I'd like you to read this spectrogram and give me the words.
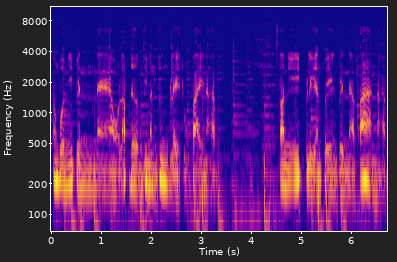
ข้างบนนี้เป็นแนวรับเดิมที่มันเพิ่งเบรกลงไปนะครับ ตอนนี้เปลี่ยนตัวเองเป็นแนวต้านนะครับ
